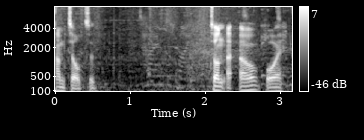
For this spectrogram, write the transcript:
I'm tilted. Til oh boy.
